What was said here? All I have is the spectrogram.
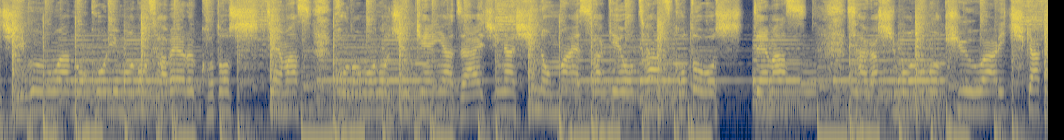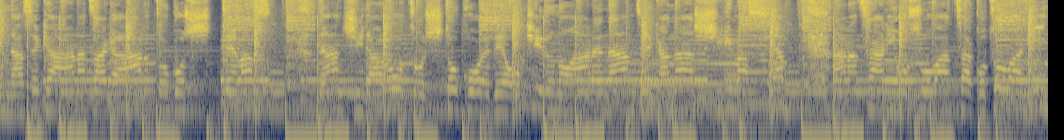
自分は残り物食べること知ってます。子供の受験や大事な日の前酒を断つことを知ってます。探し物の9割近くなぜかあなたがあるとこ知ってます。何時だろうと一声で起きるのあれなんでかな知りません。あなたに教わったことは忍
